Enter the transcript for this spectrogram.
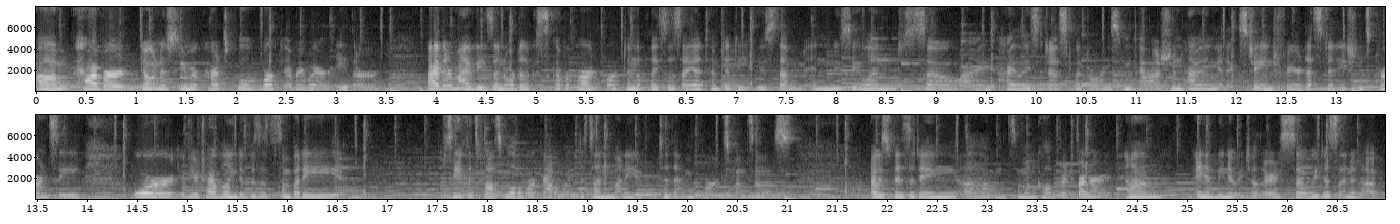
Um, however, don't assume your cards will work everywhere either. Neither my Visa nor Discover card worked in the places I attempted to use them in New Zealand, so I highly suggest withdrawing some cash and having it exchanged for your destination's currency, or if you're traveling to visit somebody, see if it's possible to work out a way to send money to them for expenses. I was visiting um, someone called Bridgeburner, um, and we know each other, so we just ended up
